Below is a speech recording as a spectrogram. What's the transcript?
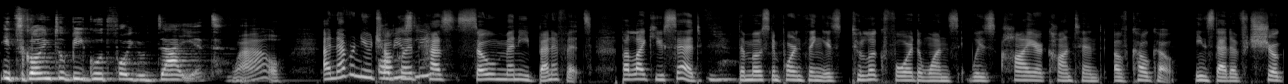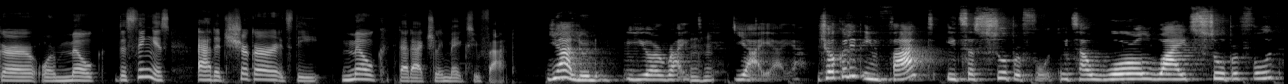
it's going to be good for your diet. Wow. I never knew chocolate Obviously. has so many benefits. But like you said, yeah. the most important thing is to look for the ones with higher content of cocoa instead of sugar or milk. The thing is, added sugar, it's the milk that actually makes you fat. Yeah, Lulu, you're right. Mm -hmm. Yeah, yeah, yeah. Chocolate, in fact, it's a superfood. It's a worldwide superfood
